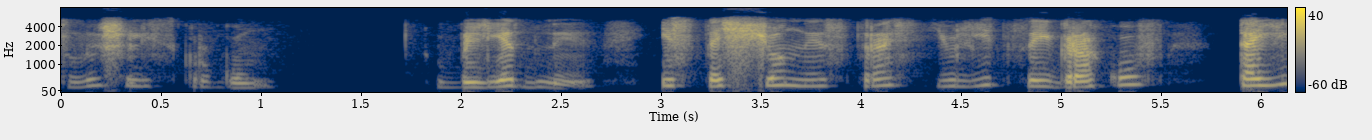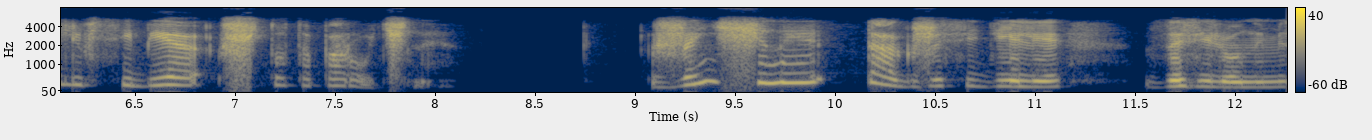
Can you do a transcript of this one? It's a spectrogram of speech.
слышались кругом. Бледные, истощенные страстью лица игроков таили в себе что-то порочное. Женщины также сидели за зелеными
